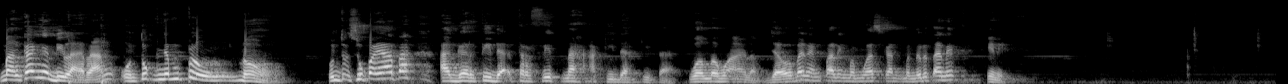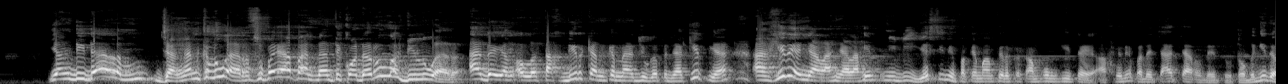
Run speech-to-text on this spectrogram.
Makanya dilarang untuk nyemplung. No. Untuk supaya apa? Agar tidak terfitnah akidah kita. Wallahu a'lam. Jawaban yang paling memuaskan menurut aneh ini. Yang di dalam jangan keluar supaya apa? Nanti kodarullah di luar. Ada yang Allah takdirkan kena juga penyakitnya, akhirnya nyalah-nyalahin ini dia sini pakai mampir ke kampung kita ya. Akhirnya pada cacar deh itu. Tuh begitu.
